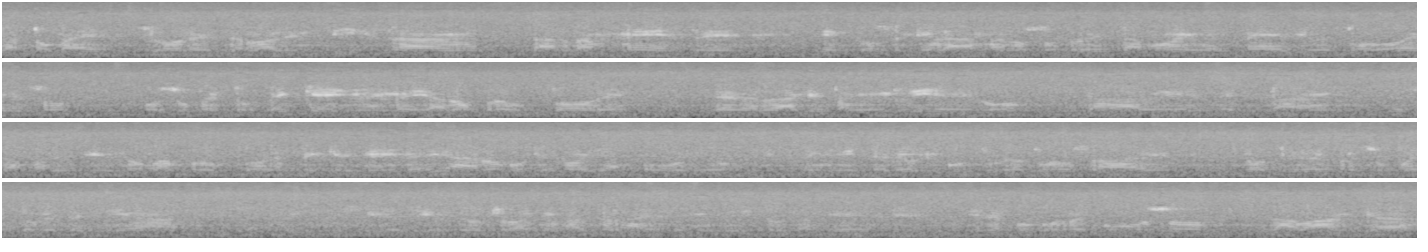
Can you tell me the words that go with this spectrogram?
la toma de decisiones se ralentizan, tardan meses, entonces caramba, nosotros estamos en el medio de todo eso, por supuesto pequeños y medianos productores de verdad que están en riesgo, cada vez están desapareciendo más productores pequeños y medianos porque no hay apoyo. El Ministerio de Agricultura, tú lo sabes, no tiene el presupuesto que tenía inclusive 7, 8 años atrás, el ministro también tiene pocos recursos, la banca,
